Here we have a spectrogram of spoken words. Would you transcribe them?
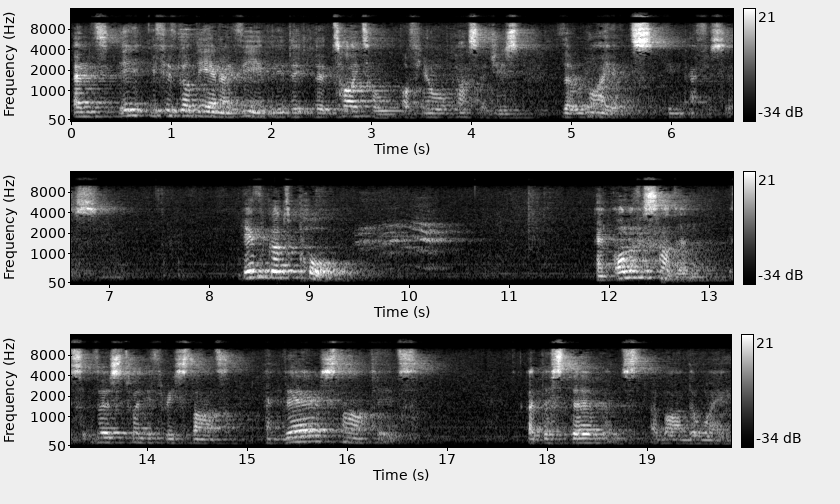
And if you've got the NIV, the, the, the, title of your passage is The Riots in Ephesus. Here we've got Paul. And all of a sudden, verse 23 starts, and there started a disturbance about the way.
